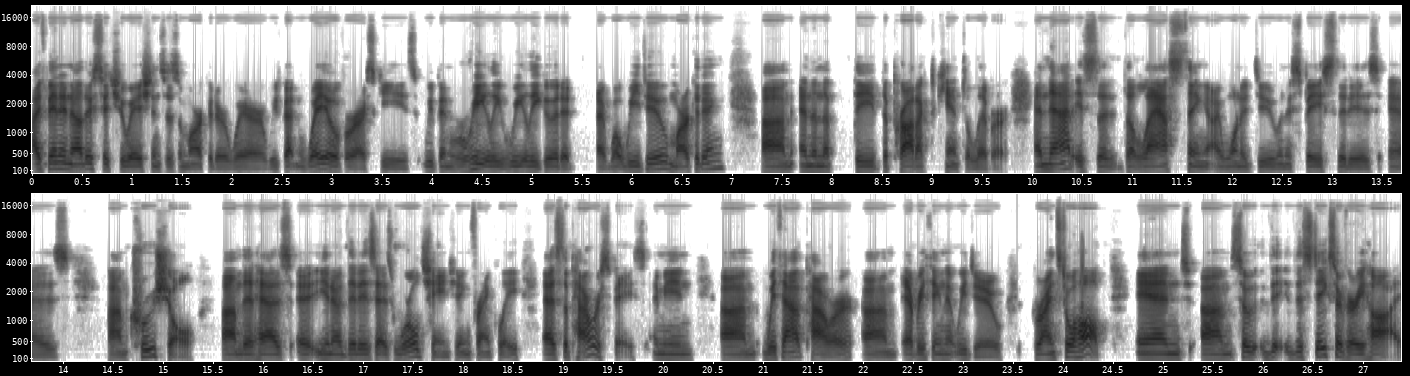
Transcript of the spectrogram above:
I've been in other situations as a marketer where we've gotten way over our skis. We've been really, really good at, at what we do, marketing, um, and then the, the the product can't deliver. And that is the the last thing I want to do in a space that is as um, crucial um, that has uh, you know that is as world changing, frankly, as the power space. I mean, um, without power, um, everything that we do grinds to a halt, and um, so the, the stakes are very high.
